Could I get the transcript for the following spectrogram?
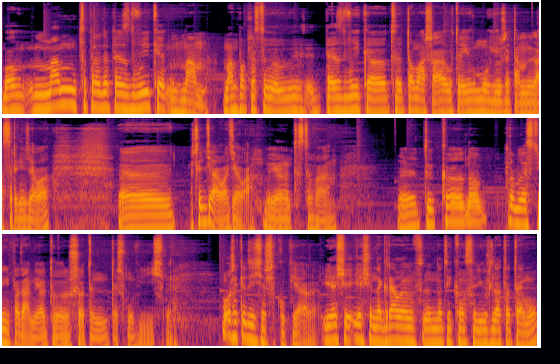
Bo mam co prawda PS2, mam. Mam po prostu PS2 od Tomasza, u której mówił, że tam laser nie działa. E, znaczy działa, działa, bo ja ją testowałem. E, tylko no problem z tymi padami, ale to już o tym też mówiliśmy. Może kiedyś jeszcze kupię, ale ja się, ja się nagrałem na tej konsoli już lata temu.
